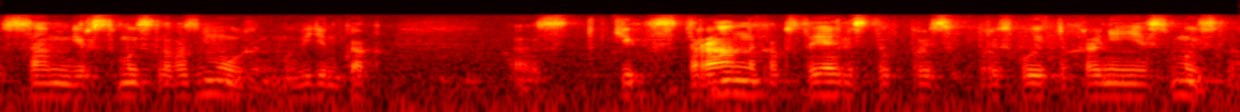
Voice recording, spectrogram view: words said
сам мир смысла возможен. Мы видим, как э, с таких странных обстоятельств происходит охранение смысла.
